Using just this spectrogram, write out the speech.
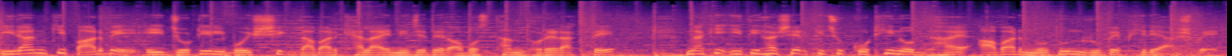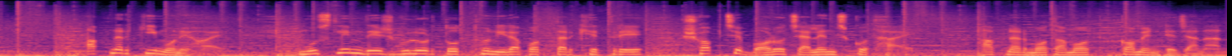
ইরান কি পারবে এই জটিল বৈশ্বিক দাবার খেলায় নিজেদের অবস্থান ধরে রাখতে, নাকি ইতিহাসের কিছু কঠিন অধ্যায় আবার নতুন রূপে ফিরে আসবে? আপনার কি মনে হয়? মুসলিম দেশগুলোর তথ্য নিরাপত্তার ক্ষেত্রে সবচেয়ে বড় চ্যালেঞ্জ কোথায়? আপনার মতামত কমেন্টে জানান।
